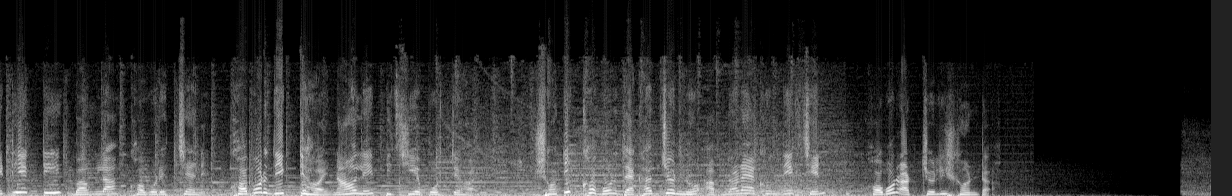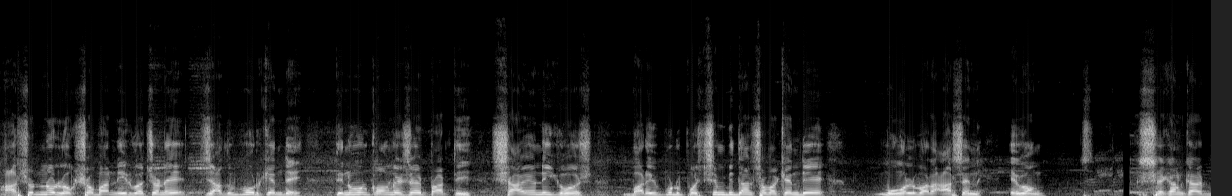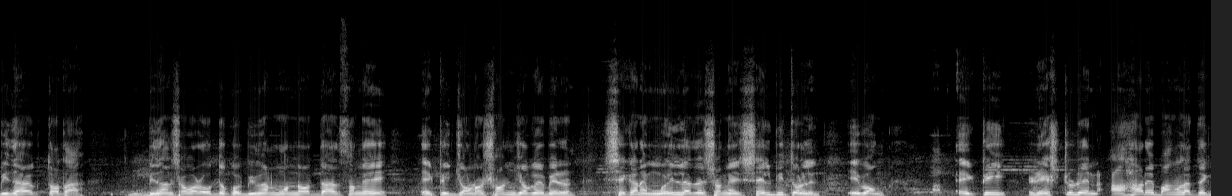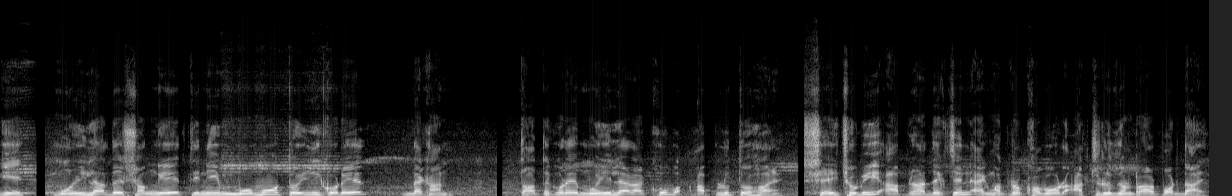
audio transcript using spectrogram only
এটি একটি বাংলা খবরের চ্যানেল খবর দেখতে হয়, না হলে পিছিয়ে পড়তে হয়। সঠিক খবর দেখার জন্য আপনারা এখন দেখছেন খবর আটচল্লিশ ঘণ্টা। আসন্ন লোকসভা নির্বাচনে যাদবপুর কেন্দ্রে তৃণমূল কংগ্রেসের প্রার্থী সায়নী ঘোষ বারুইপুর পশ্চিম বিধানসভা কেন্দ্রে মঙ্গলবার আসেন এবং সেখানকার বিধায়ক তথা বিধানসভার অধ্যক্ষ বিমান বন্দ্যোপাধ্যায়ের সঙ্গে একটি জনসংযোগে বেরোন। সেখানে মহিলাদের সঙ্গে সেলফি তোলেন এবং একটি রেস্টুরেন্ট আহারে বাংলাতে গিয়ে মহিলাদের সঙ্গে তিনি মোমো তৈরি করে দেখান। তাতে করে মহিলারা খুব আপ্লুত হয়। সেই ছবি আপনারা দেখছেন একমাত্র খবর আটচল্লিশ ঘণ্টার পর্দায়।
